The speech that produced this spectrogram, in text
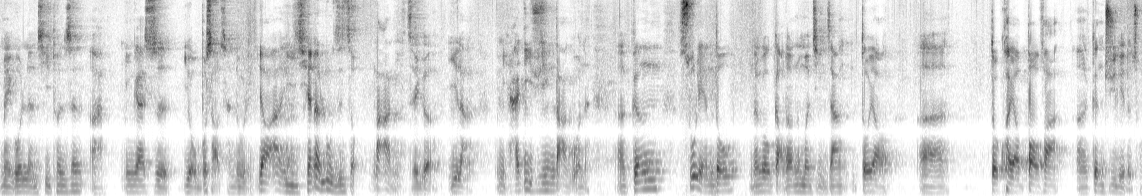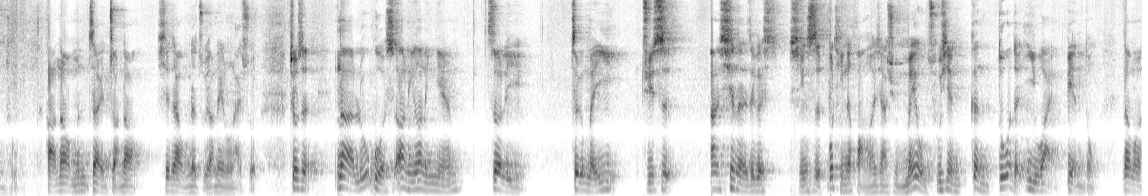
美国忍气吞声啊，应该是有不少程度的。要按以前的路子走，那你这个伊朗，你还地区性大国呢？呃，跟苏联都能够搞到那么紧张，都要呃。都快要爆发呃更剧烈的冲突。好，那我们再转到现在我们的主要内容来说，就是那如果是二零二零年这里这个美伊局势按现在这个形势不停的缓和下去，没有出现更多的意外变动，那么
